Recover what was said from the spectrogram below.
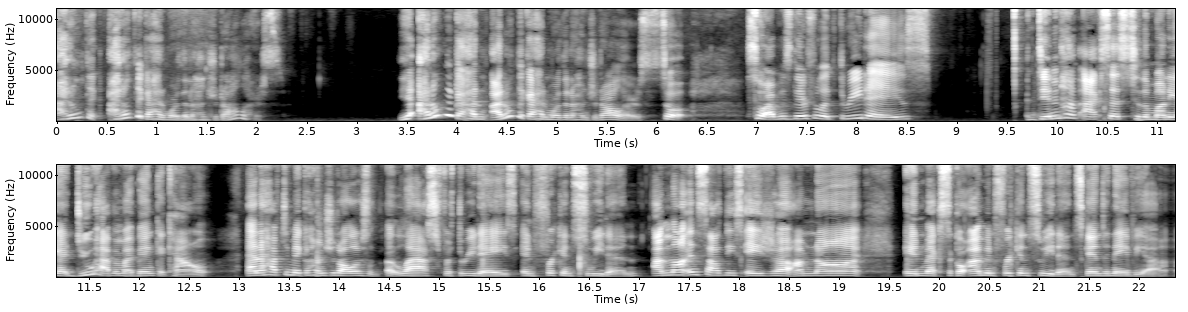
I don't think I don't think I had more than a hundred dollars. Yeah, I don't think I had I don't think I had more than a hundred dollars. So so I was there for like three days didn't have access to the money I do have in my bank account, and I have to make $100 last for three days in freaking Sweden. I'm not in Southeast Asia. I'm not in Mexico. I'm in freaking Sweden, Scandinavia.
